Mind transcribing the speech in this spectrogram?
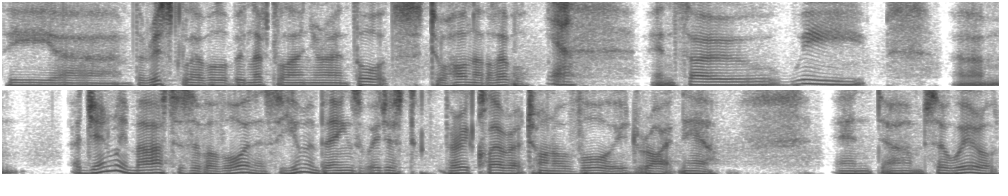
the uh, the risk level of being left alone in your own thoughts to a whole nother level. Yeah. And so we um, are generally masters of avoidance. The human beings, we're just very clever at trying to avoid right now. And um, so we'll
